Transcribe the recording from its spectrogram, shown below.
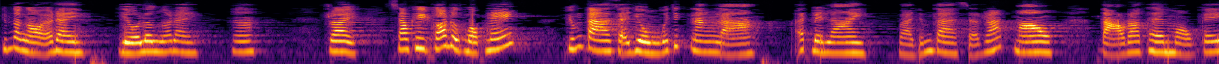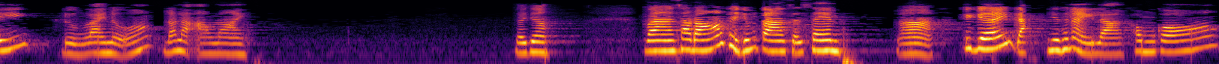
Chúng ta ngồi ở đây dựa lưng ở đây ha. Rồi sau khi có được một nét chúng ta sẽ dùng cái chức năng là sb line và chúng ta sẽ ráp mau tạo ra thêm một cái đường line nữa đó là outline. Được chưa? Và sau đó thì chúng ta sẽ xem à cái ghế đặt như thế này là không có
